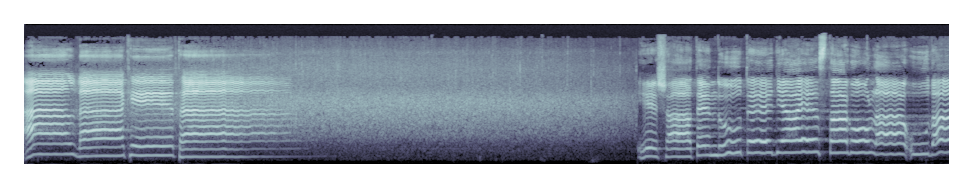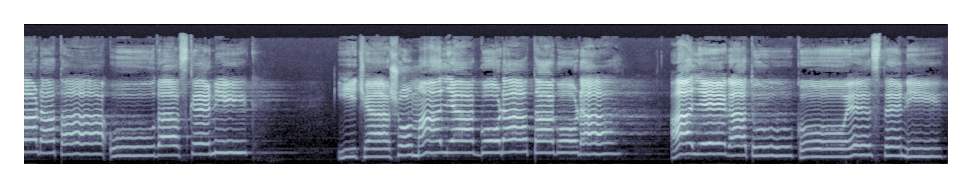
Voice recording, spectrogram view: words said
aldaketa. Esaten dute ja ez dagola udarata udazkenik, Itxaso maila gora ta gora, alegatuko eztenik.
